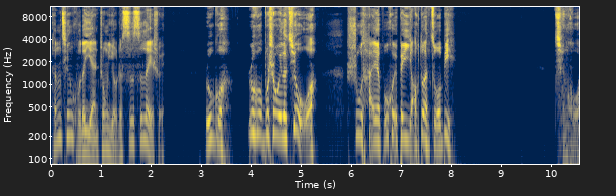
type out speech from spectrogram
藤青虎的眼中有着丝丝泪水。如果如果不是为了救我，叔他也不会被咬断左臂。青虎，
